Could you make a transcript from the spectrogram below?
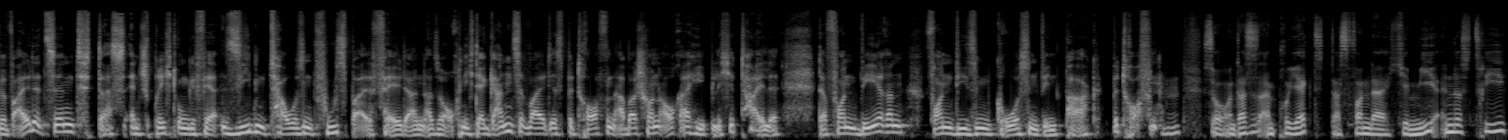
bewaldet sind. Das entspricht ungefähr 7000 Fußballfeldern. Also auch nicht der ganze Wald ist betroffen, aber schon auch erhebliche Teile davon wären von diesem großen Windpark betroffen. Mhm. So, und das ist ein Projekt, das von der Chemieindustrie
